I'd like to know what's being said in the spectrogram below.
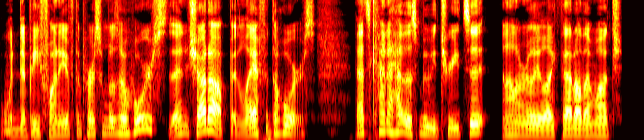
Wouldn't it be funny if the person was a horse? Then shut up and laugh at the horse. That's kind of how this movie treats it, and I don't really like that all that much.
